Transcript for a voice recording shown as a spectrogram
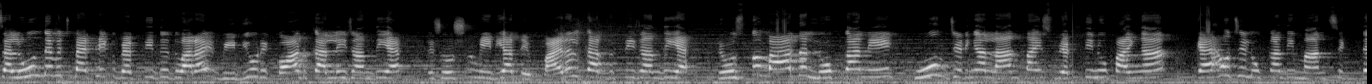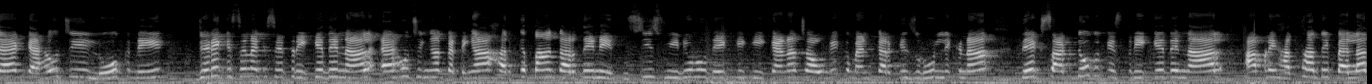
ਸੈਲੂਨ ਦੇ ਵਿੱਚ ਬੈਠੇ ਇੱਕ ਵਿਅਕਤੀ ਦੇ ਦੁਆਰਾ ਇਹ ਵੀਡੀਓ ਰਿਕਾਰਡ ਕਰ ਲਈ ਜਾਂਦੀ ਹੈ ਤੇ ਸੋਸ਼ਲ ਮੀਡੀਆ ਤੇ ਵਾਇਰਲ ਕਰ ਦਿੱਤੀ ਜਾਂਦੀ ਹੈ। ਤੇ ਉਸ ਤੋਂ ਬਾਅਦ ਲੋਕਾਂ ਨੇ ਖੂਬ ਜਿਹੜੀਆਂ ਲਾਂਤਾਂ ਇਸ ਵਿਅਕਤੀ ਨੂੰ ਪਾਈਆਂ। ਕਿਹੋ ਜਿਹੇ ਲੋਕਾਂ ਦੀ ਮਾਨਸਿਕਤਾ ਹੈ, ਕਿਹੋ ਜਿਹੇ ਲੋਕ ਨੇ ਜਿਹੜੇ ਕਿਸੇ ਨਾ ਕਿਸੇ ਤਰੀਕੇ ਦੇ ਨਾਲ ਇਹੋ ਜਿਹੀਆਂ ਘਟੀਆਂ ਹਰਕਤਾਂ ਕਰਦੇ ਨੇ। ਤੁਸੀਂ ਇਸ ਵੀਡੀਓ ਨੂੰ ਦੇਖ ਕੇ ਕੀ ਕਹਿਣਾ ਚਾਹੋਗੇ? ਕਮੈਂਟ ਕਰਕੇ ਜ਼ਰੂਰ ਲਿਖਣਾ। ਦੇਖ ਸਕਦੇ ਹੋ ਕਿ ਕਿਸ ਤਰੀਕੇ ਦੇ ਨਾਲ ਆਪਣੇ ਹੱਥਾਂ ਤੇ ਪਹਿਲਾਂ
